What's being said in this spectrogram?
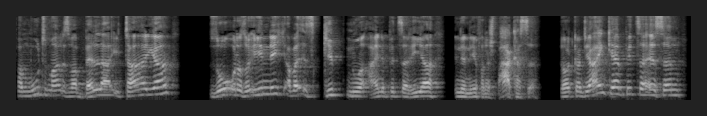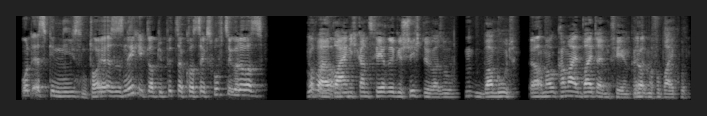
vermute mal, es war Bella Italia. So oder so ähnlich, aber es gibt nur eine Pizzeria in der Nähe von der Sparkasse. Dort könnt ihr einkehren, Pizza essen und es genießen. Teuer ist es nicht. Ich glaube, die Pizza kostet 6,50 oder was. Ja, war, war eigentlich ganz faire Geschichte. Also war gut. Ja. Kann, man, kann man weiterempfehlen. Könnt ihr Ja. mal vorbeigucken.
